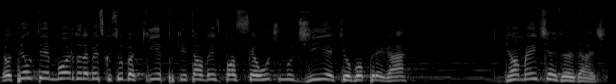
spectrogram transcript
Eu tenho temor toda vez que eu subo aqui, porque talvez possa ser o último dia que eu vou pregar. Realmente é verdade.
